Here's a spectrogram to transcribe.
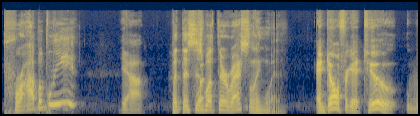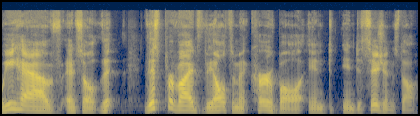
Probably, Yeah. but this is What- what they're wrestling with. And don't forget too, we have, and so th- this provides the ultimate curveball in in decisions. Though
